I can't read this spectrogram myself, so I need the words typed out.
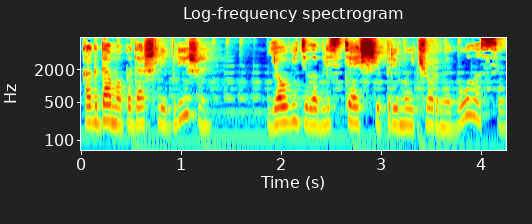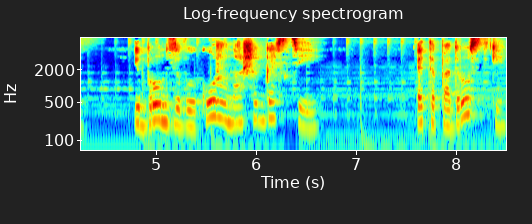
Когда мы подошли ближе, я увидела блестящие прямые черные волосы и бронзовую кожу наших гостей. Это подростки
